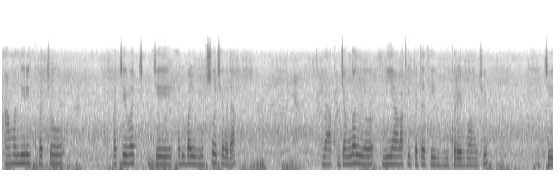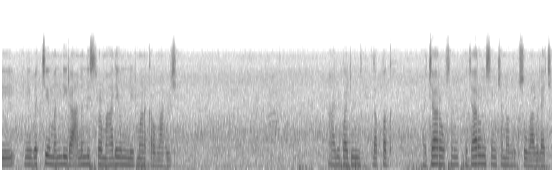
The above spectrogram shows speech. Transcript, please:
આ મંદિરે વચ્ચો વચ્ચે વચ્ચ જે આજુબાજુ વૃક્ષો છે બધા એટલે આખું જંગલ મિયાવાકી પદ્ધતિ ઊભું કરેલું આવે છે, જે એની વચ્ચે મંદિર આનંદેશ્વર મહાદેવનું નિર્માણ કરવામાં આવ્યું છે. આજુબાજુ લગભગ હજારો હજારોની સંખ્યામાં વૃક્ષો વાવેલા છે.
